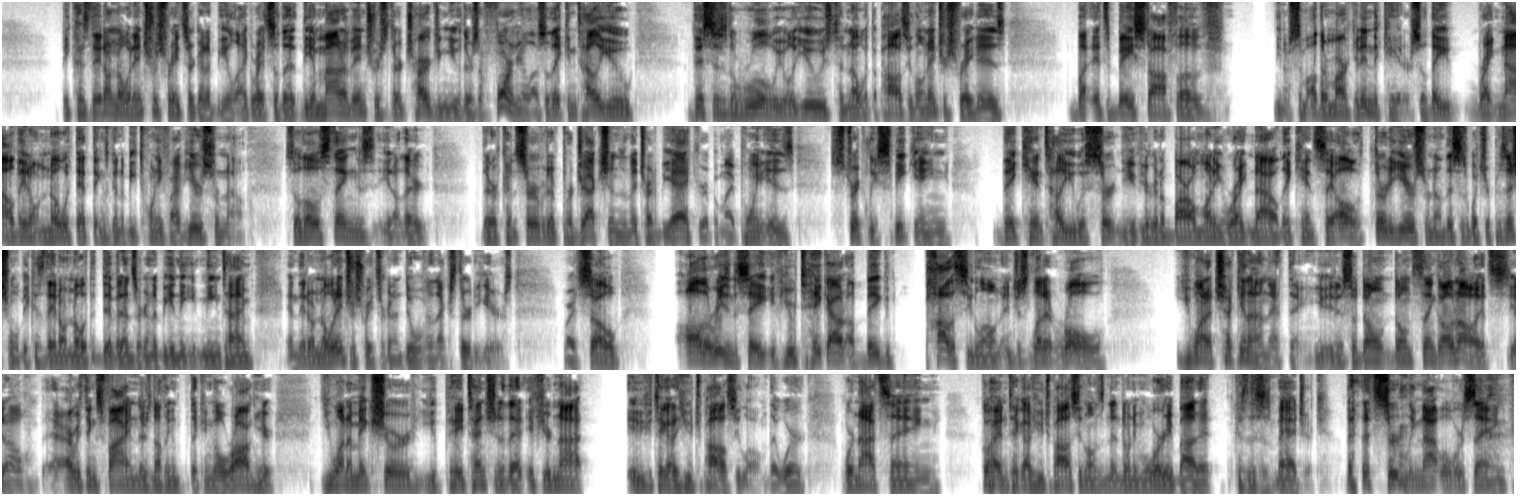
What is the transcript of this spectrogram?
because they don't know what interest rates are going to be like, right? So the, the amount of interest they're charging you, there's a formula. So they can tell you this is the rule we will use to know what the policy loan interest rate is, but it's based off of you know some other market indicator. So they right now they don't know what that thing's going to be 25 years from now. So those things, you know, they're they're conservative projections and they try to be accurate, but my point is strictly speaking, they can't tell you with certainty if you're going to borrow money right now. They can't say, oh, 30 years from now, this is what your position will be because they don't know what the dividends are going to be in the meantime and they don't know what interest rates are going to do over the next 30 years. Right. So all the reason to say if you take out a big policy loan and just let it roll, you want to check in on that thing. You, so don't don't think, oh no, it's you know everything's fine. There's nothing that can go wrong here. You want to make sure you pay attention to that. If you're not, if you take out a huge policy loan, that we're we're not saying go ahead and take out huge policy loans and don't even worry about it because this is magic. That's certainly not what we're saying.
